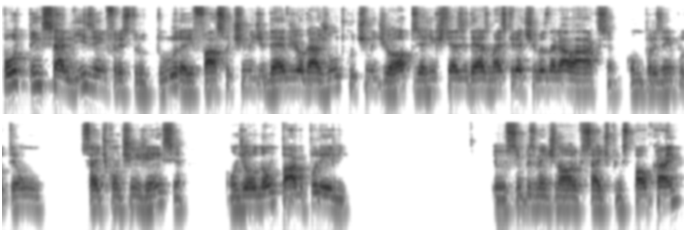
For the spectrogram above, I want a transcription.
potencialize a infraestrutura e faça o time de dev jogar junto com o time de ops e a gente tem as ideias mais criativas da galáxia, como por exemplo ter um site contingência onde eu não pago por ele. Eu simplesmente na hora que o site principal cai,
